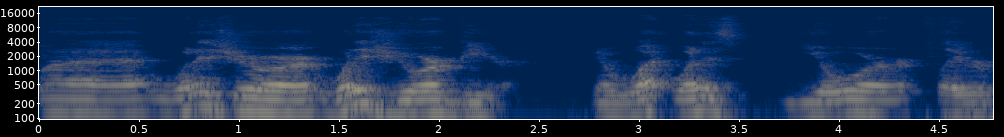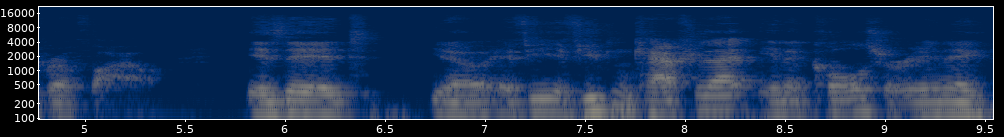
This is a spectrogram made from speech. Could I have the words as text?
but what is your what is your beer? You know what what is your flavor profile? Is it you know if you if you can capture that in a Kolsch or in a,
